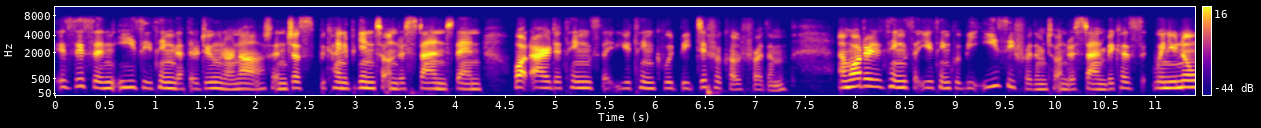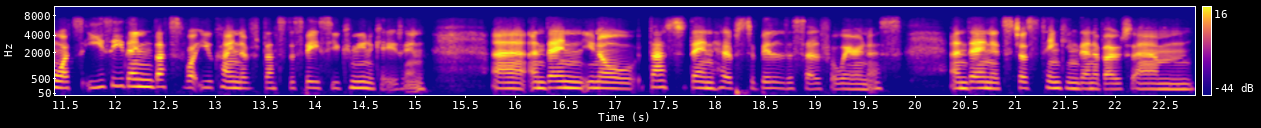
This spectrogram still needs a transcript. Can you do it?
is this an easy thing that they're doing or not? And just kind of begin to understand then what are the things that you think would be difficult for them? And what are the things that you think would be easy for them to understand? Because when you know what's easy then that's what you kind of that's the space you communicate in uh, and then you know that then helps to build a self-awareness. And then it's just thinking then about um,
